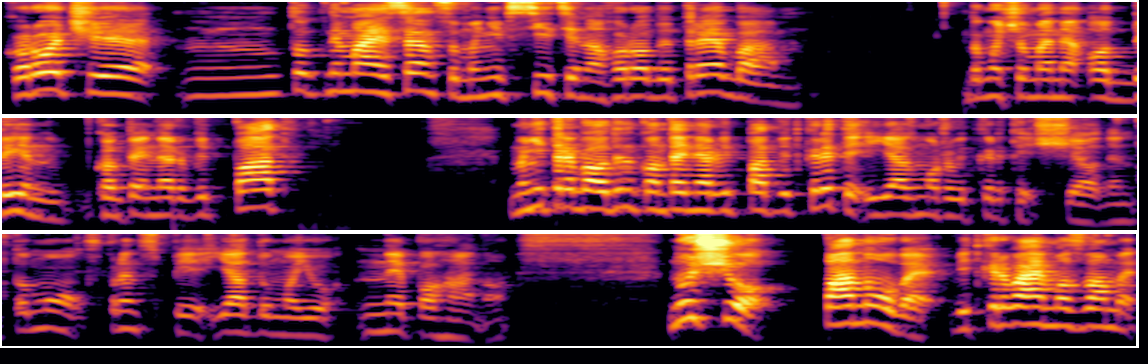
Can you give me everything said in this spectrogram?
Коротше, тут немає сенсу, мені всі ці нагороди треба. Тому що в мене один контейнер відпад. Мені треба один контейнер відпад відкрити, і я зможу відкрити ще один. Тому, в принципі, я думаю, непогано. Ну що, панове, відкриваємо з вами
